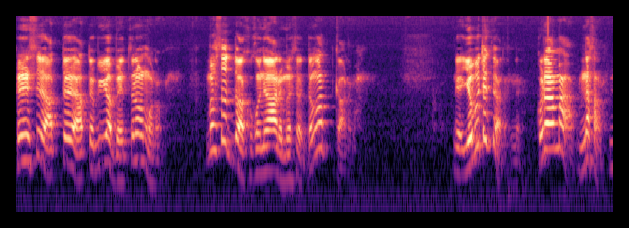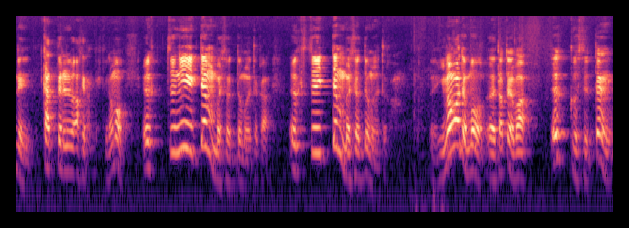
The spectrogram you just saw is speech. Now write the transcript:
変数 at A、at B は別のもの。メソッドはここにあるメソッドが使われます。で、呼ぶときはですね、これはまあ、皆さんすでに使ってるわけなんですけども、X2 点メソッド名とか、X1 点メソッド名とか、今までも、例えば、X 点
